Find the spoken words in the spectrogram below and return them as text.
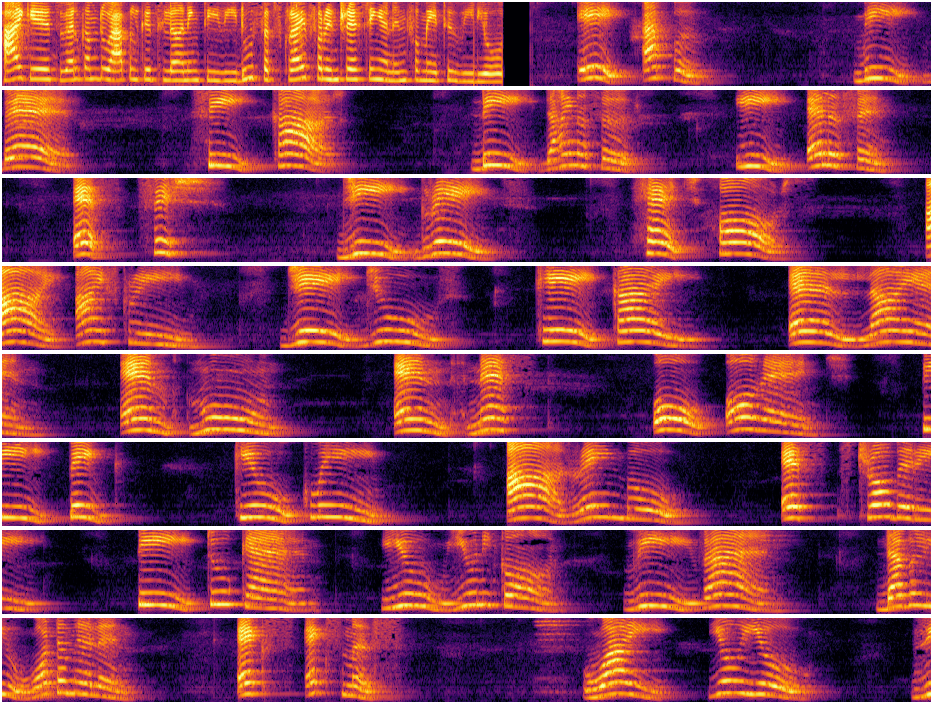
Hi kids, welcome to Apple Kids Learning TV. Do subscribe for interesting and informative videos. A. Apple B. Bear C. Car D. Dinosaur E. Elephant F. Fish G. Grapes H. Horse I. Ice cream J. Juice K. Kite L. Lion M. Moon N. Nest O. Orange P. Pig Q. Queen R. Rainbow S. Strawberry T. Toucan U. Unicorn V. Van W. Watermelon X. Xmas Y. Yo-yo Z.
